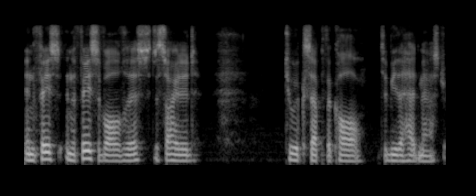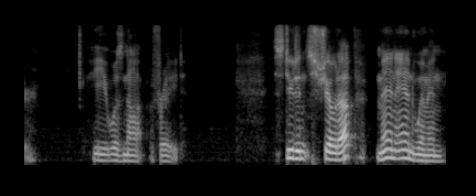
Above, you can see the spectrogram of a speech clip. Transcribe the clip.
in, face, in the face of all of this, decided to accept the call to be the headmaster. He was not afraid. Students showed up, men and women.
